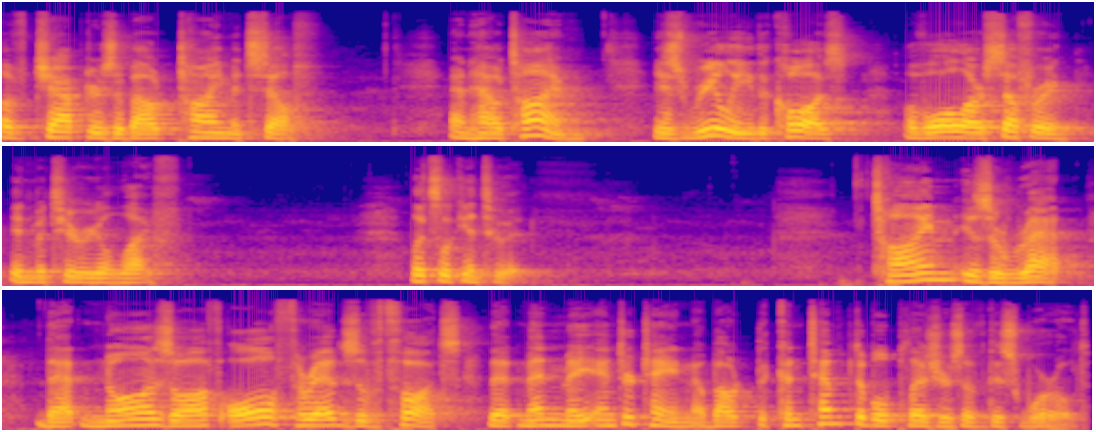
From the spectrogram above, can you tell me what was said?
of chapters about time itself and how time is really the cause of all our suffering in material life. Let's look into it. Time is a rat that gnaws off all threads of thoughts that men may entertain about the contemptible pleasures of this world.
